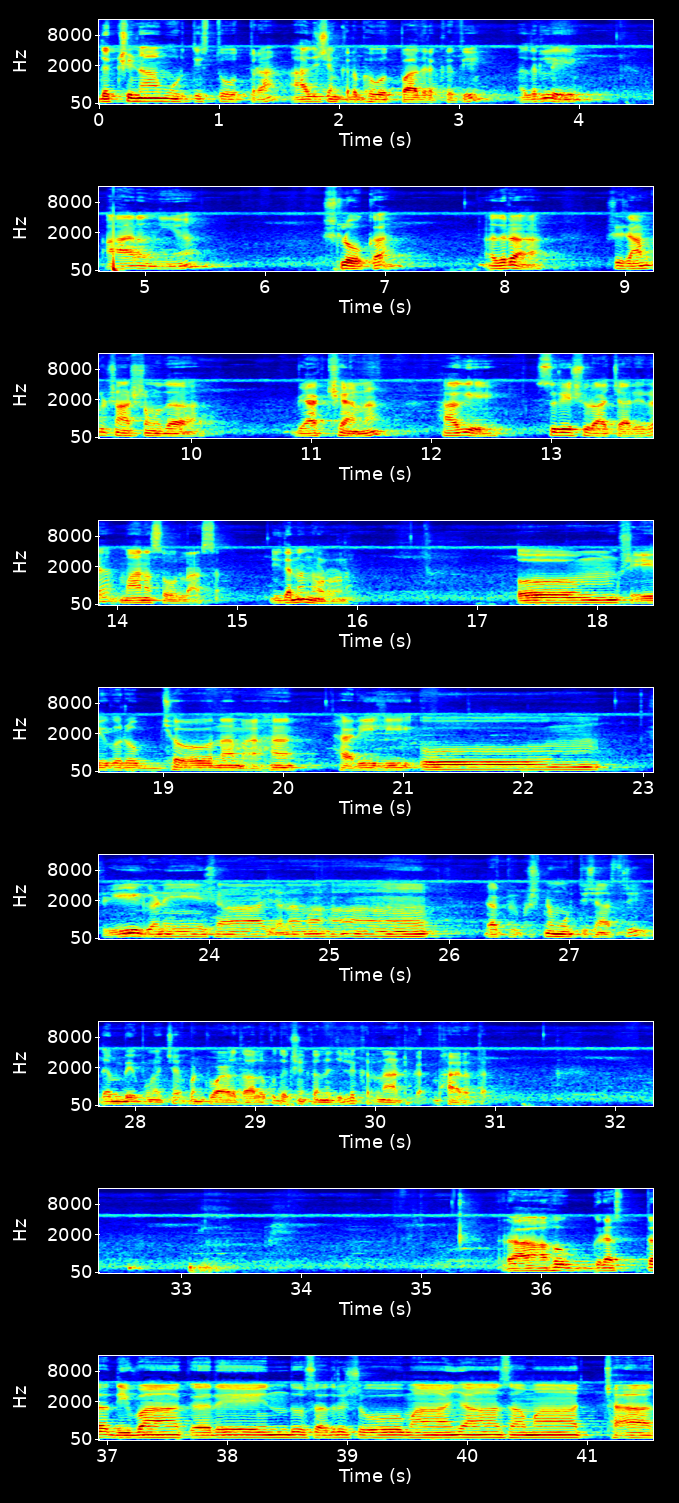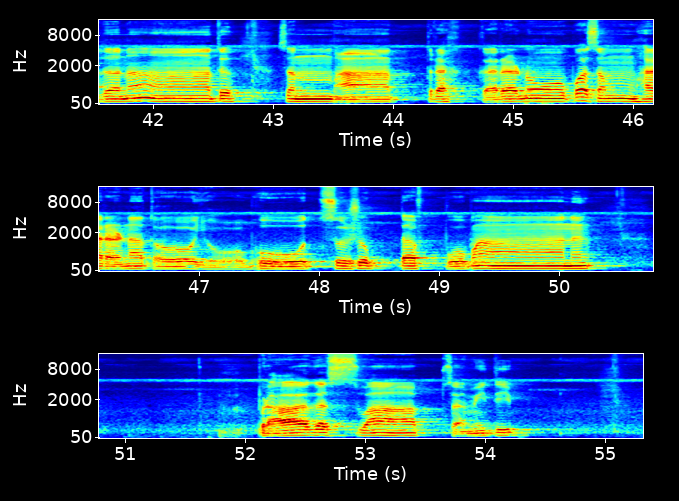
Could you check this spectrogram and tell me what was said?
ದಕ್ಷಿಣಾಮೂರ್ತಿ ಸ್ತೋತ್ರ, ಆದಿಶಂಕರ ಭಗವತ್ಪಾದರ ಕೃತಿ, ಅದರಲ್ಲಿ ಆರನೆಯ ಶ್ಲೋಕ, ಅದರ ಶ್ರೀರಾಮಕೃಷ್ಣ ಆಶ್ರಮದ ವ್ಯಾಖ್ಯಾನ, ಹಾಗೆ ಸುರೇಶ್ವರಾಚಾರ್ಯರ ಮಾನಸೋಲ್ಲಾಸ. ಇದನ್ನು ನೋಡೋಣ. ಓಂ ಶ್ರೀ ಗುರುಭ್ಯೋ ನಮಃ. ಹರಿ ಓಂ. ಶ್ರೀ ಗಣೇಶಾಯ ನಮಃ. ಡಾಕ್ಟರ್ ಕೃಷ್ಣಮೂರ್ತಿ ಶಾಸ್ತ್ರಿ, ದಂಬೆ ಪುಣಚ, ಬಂಟ್ವಾಳ ತಾಲೂಕು, ದಕ್ಷಿಣ ಕನ್ನಡ ಜಿಲ್ಲೆ ಕರ್ನಾಟಕ, ಭಾರತ. ರಾಹುಗ್ರಸ್ತದಿವಾಕರೇಂದು ಸದೃಶೋ ಮಾಯಾಸಮಾಚ್ಛಾದನಾತ್ ಸನ್ಮಾತ್ರಃ ಕರಣೋಪಸಂಹರಣತೋ ಯೋ ಭೂತ್ಸುಷುಪ್ತಃ ಪುಮಾನ್. ಪ್ರಾಗಸ್ವಾಪ್ಸಮಿತಿ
